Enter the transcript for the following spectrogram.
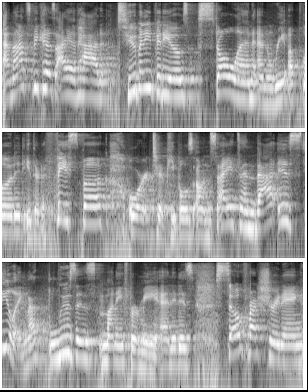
and that's because I have had too many videos stolen and re-uploaded either to Facebook or to people's own sites, and that is stealing. That loses money for me, and it is so frustrating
